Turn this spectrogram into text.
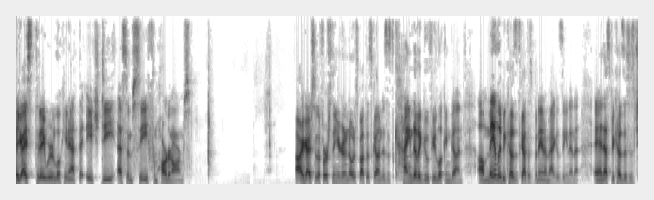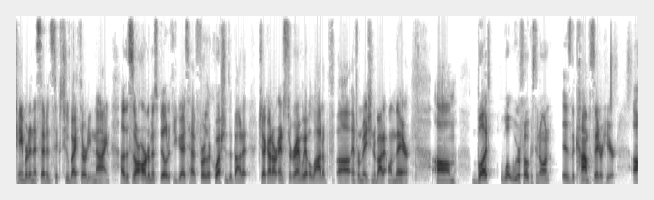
Hey guys, today we're looking at the HD SMC from Hardened Arms. Alright guys, so the first thing you're going to notice about this gun is it's kind of a goofy looking gun. Um, mainly because it's got this banana magazine in it. And that's because this is chambered in a 7.62 by 39. Uh, this is our Artemis build. If you guys have further questions about it, check out our Instagram. We have a lot of uh, information about it on there. Um, but what we're focusing on is the compensator here. Uh,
